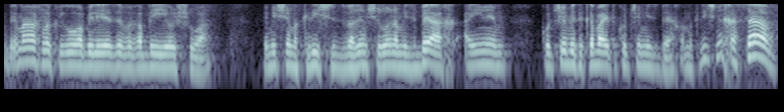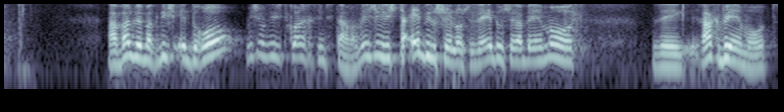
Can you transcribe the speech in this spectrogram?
במה נחלקו רבי אליעזר ורבי יהושע? ומי שמקדיש דברים שרואים למזבח, האם הם קודשי בית הבית או קודשי מזבח? המקדיש נכסיו, אבל במקדיש עדרו, מי שמקדיש את כל הנכסים סתם, אבל מי שמקדיש את העדר שלו, שזה עדר של הבהמות, זה רק בהמות,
